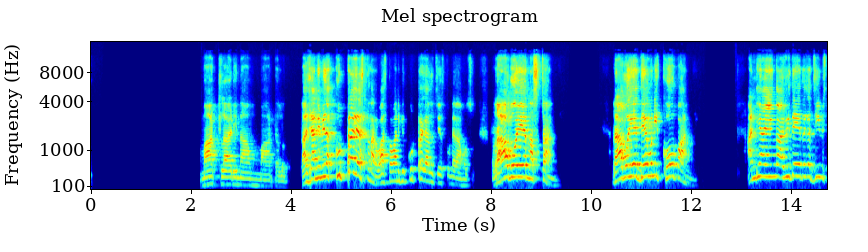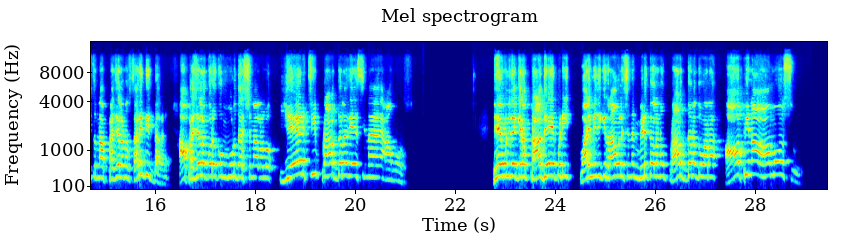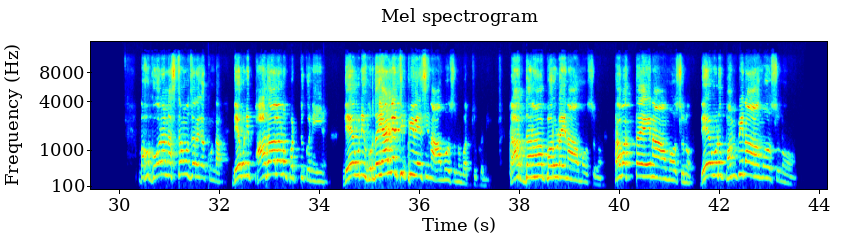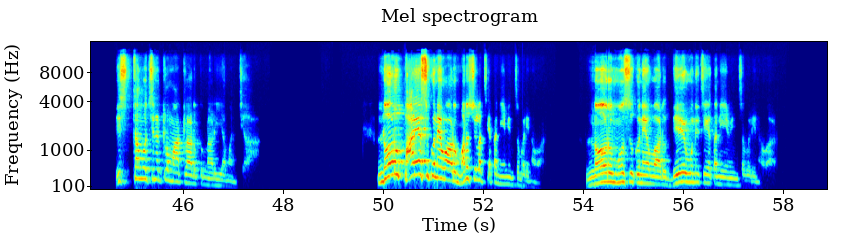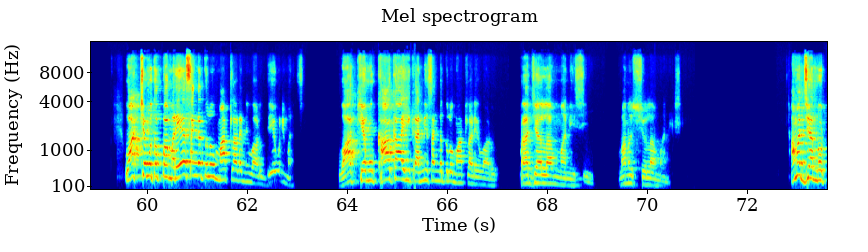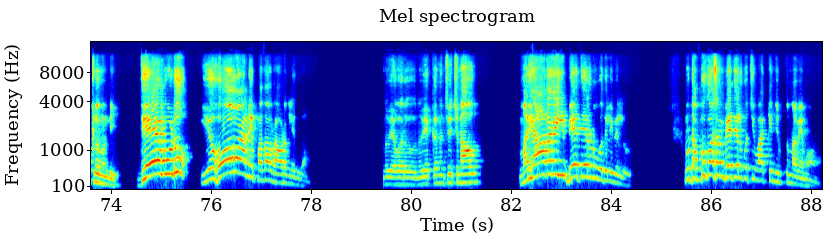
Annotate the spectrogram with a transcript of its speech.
మాట్లాడిన మాటలు. రాజ్యాన్ని మీద కుట్ర చేస్తున్నారు. వాస్తవానికి కుట్ర కాదు చేస్తుండే రామోసు. రాబోయే నష్టాన్ని రాబోయే దేవుని కోపాన్ని అన్యాయంగా అవిధేయతగా జీవిస్తున్న ప్రజలను సరిదిద్దాలని ఆ ప్రజల కొరకు మూడు దర్శనాలలో ఏడ్చి ప్రార్థన చేసిన ఆమోసు దేవుని దగ్గర ప్రాధేయపడి వారి మీదకి రావలసిన మిడతలను ప్రార్థన ద్వారా ఆపిన ఆమోసు. బహుఘోర నష్టము జరగకుండా దేవుని పాదాలను పట్టుకొని దేవుని హృదయాన్ని తిప్పివేసిన ఆమోసును పట్టుకొని ప్రార్థనా పరుడైన ఆమోసును ప్రవక్త అయిన ఆమోసును దేవుడు పంపిన ఆమోసును. ఇష్టం వచ్చినట్లు మాట్లాడుతున్నాడు ఈ మధ్య నోరు పారేసుకునేవాడు మనుషుల చేత నియమించబడినవాడు. నోరు మూసుకునేవాడు దేవుని చేత నియమించబడినవాడు. వాక్యము తప్ప మరే సంగతులు మాట్లాడని వాడు దేవుని మనిషి. వాక్యము కాక ఇక అన్ని సంగతులు మాట్లాడేవాడు ప్రజల మనిషి మనుష్యుల మనిషి. అమధ్య నోట్ల నుండి దేవుడు యహోవా అనే పదాలు రావడం లేదు కానీ నువ్వెవరు? నువ్వు ఎక్కడి నుంచి వచ్చినావు? మర్యాదగా ఈ బేతేలను వదిలి వెళ్ళు. నువ్వు డబ్బు కోసం బేతేలకు వచ్చి వాక్యం చెప్తున్నావేమో?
